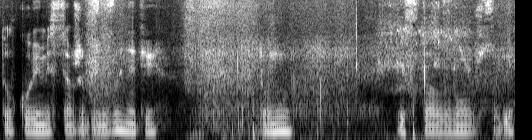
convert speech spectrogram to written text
Толкові місця вже були зайняті, тому і став знову ж сюди.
